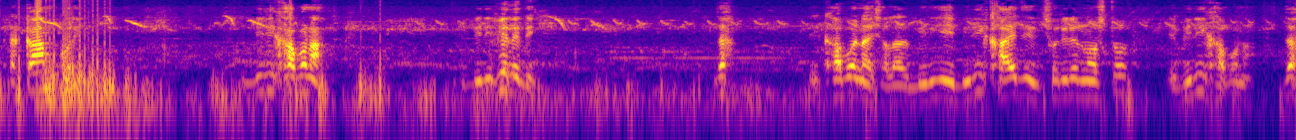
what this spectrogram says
একটা কাম করি। বিড়ি খাব না। বিড়ি ফেলে দিই। যা এই খাব না শালা বিড়ি এই বিড়ি খায় যে শরীরে নষ্ট এই বিড়ি খাব না। যা।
